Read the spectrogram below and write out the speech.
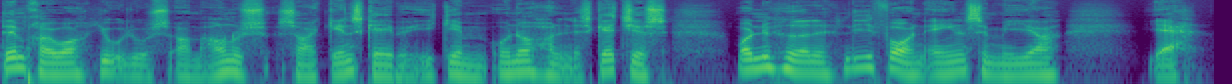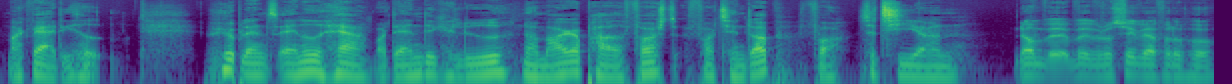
Den prøver Julius og Magnus så at genskabe igennem underholdende sketches, hvor nyhederne lige får en anelse mere, ja, magværdighed. Hør blandt andet her, hvordan det kan lyde, når makkerparet først får tændt op for satiren. Nå, vil, vil du se, hvad jeg får du på?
